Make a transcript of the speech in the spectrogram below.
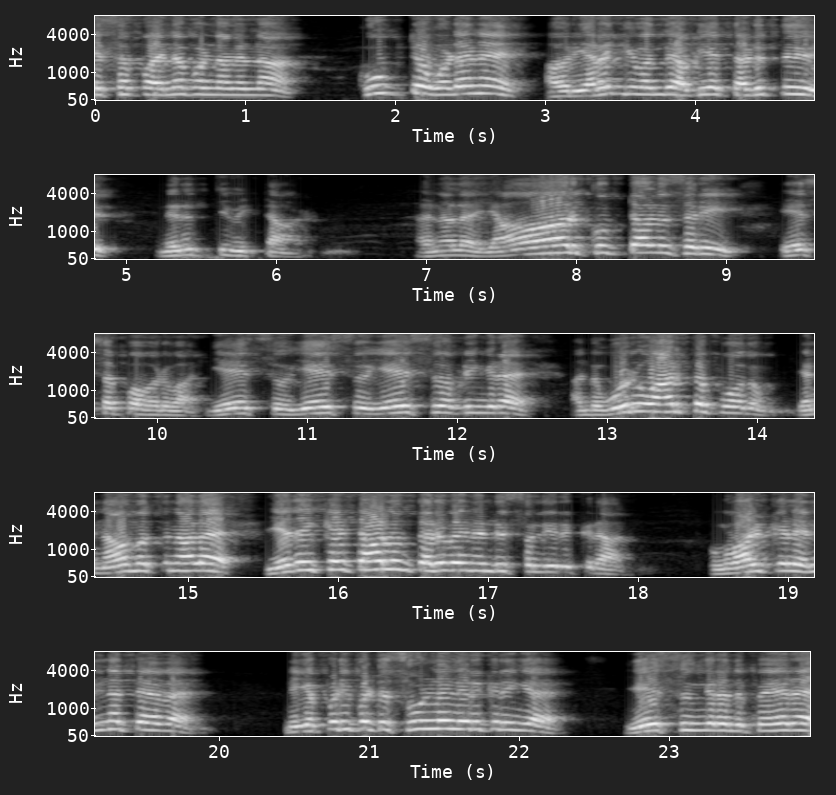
ஏசப்பா என்ன பண்ணாங்கன்னா கூப்பிட்ட உடனே அவர் இறங்கி வந்து அப்படியே தடுத்து நிறுத்தி விட்டார். அதனால யார் கூப்பிட்டாலும் சரி ஏசப்பா வருவார். ஏசு ஏசு ஏசு அப்படிங்கிற அந்த ஒரு வார்த்தை போதும். என் நாமத்தினால எதை கேட்டாலும் தருவேன் என்று சொல்லி இருக்கிறார் உங்க வாழ்க்கையில என்ன தேவை? நீங்க எப்படிப்பட்ட சூழ்நிலை இருக்கிறீங்க? இயேசுங்கிற அந்த பெயரை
